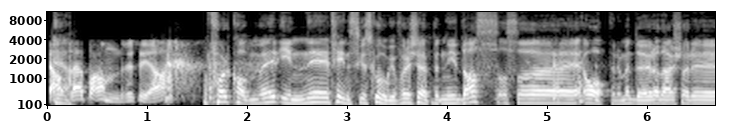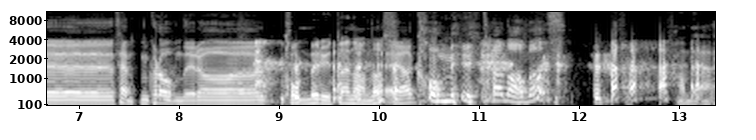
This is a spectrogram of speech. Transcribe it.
Ja, Ja. det er på andre sida. Folk kommer inn i finske skoger for å kjøpe en ny dass, og så åpner de en dør, og der står det 15 klovner og Kommer ut av en annen dass. Ja, kommer ut av en annen dass. Faen, det, er,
